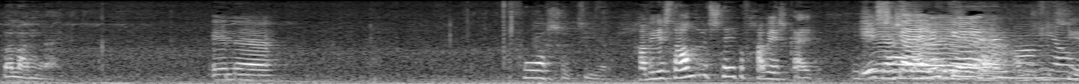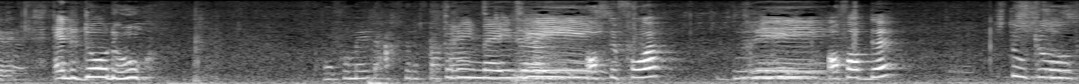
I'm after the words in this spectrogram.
belangrijk. En eh voorsorteren. Gaan we eerst de handen uitsteken of gaan we eerst kijken? Eerst kijken. en. En de dode hoek. Hoeveel meter achter de pakken? Drie meter. Drie. Of ervoor? Drie. Of op de? stoel?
